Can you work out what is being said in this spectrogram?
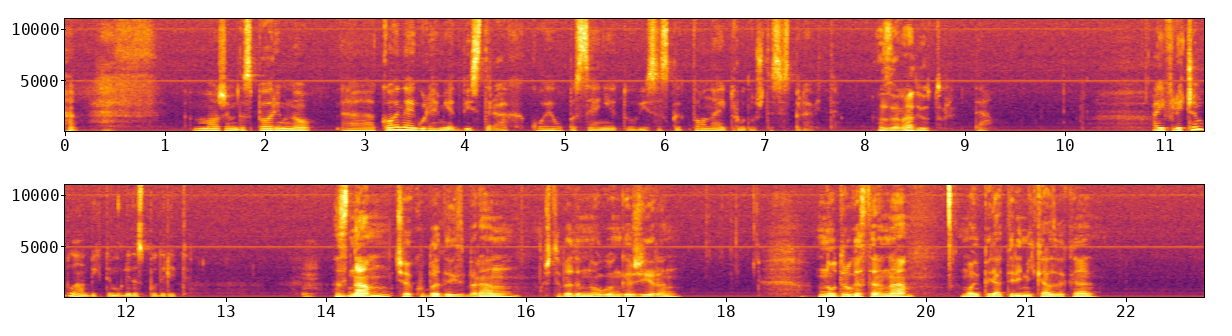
можем да спорим, но а, кой е най-големият ви страх? Кое е опасението ви? С какво най-трудно ще се справите? За радиото ли? А и в личен план бихте могли да споделите. Знам, че ако бъда избран, ще бъда много ангажиран. Но от друга страна, мои приятели ми казваха,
